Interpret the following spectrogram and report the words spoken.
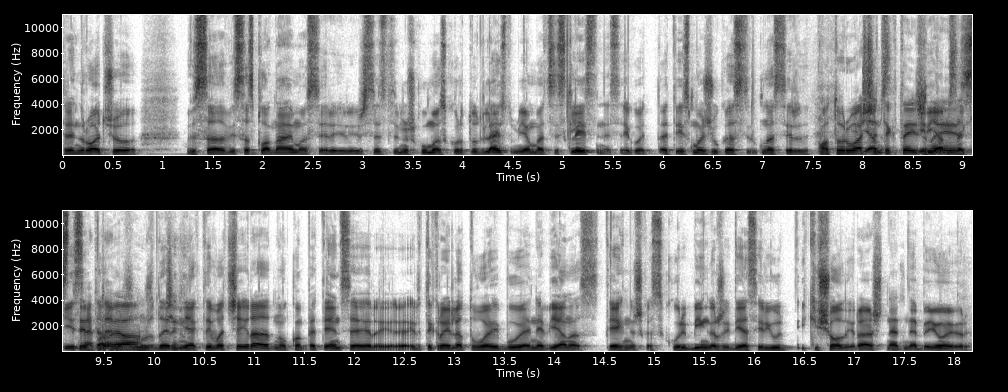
treniruočių visa, visas planavimas ir, ir, ir sistemiškumas, kur tu leistum jam atsiskleisti, nes jeigu ateis mažiukas silpnas ir... O tu ruoši jiems, tik tai, žinai, jam sakysi, ten uždarinėk, tai va čia yra nu, kompetencija ir, ir, ir tikrai Lietuvoje buvę ne vienas techniškas, kūrybingas žaidėjas ir jų iki šiol yra, aš net nebejoju ir,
